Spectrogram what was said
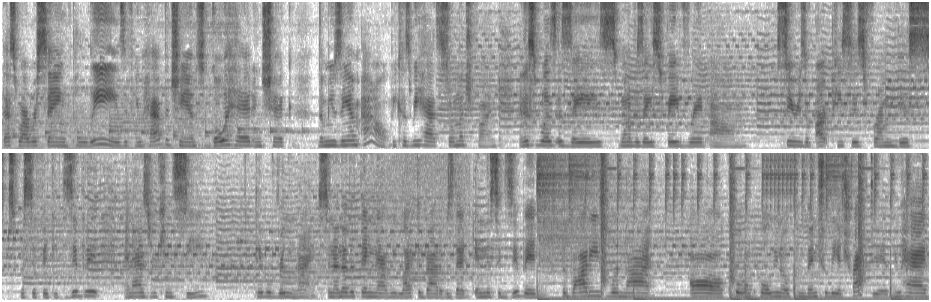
That's why we're saying, please, if you have the chance, go ahead and check the museum out because we had so much fun. And this was Azé's, one of Azé's favorite um, series of art pieces from this specific exhibit. And as you can see, they were really nice. And another thing that we liked about it was that in this exhibit, the bodies were not all quote unquote, you know, conventionally attractive. You had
